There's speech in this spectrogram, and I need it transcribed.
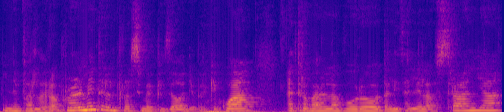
ne parlerò probabilmente nel prossimo episodio perché qua è trovare lavoro dall'Italia all'Australia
